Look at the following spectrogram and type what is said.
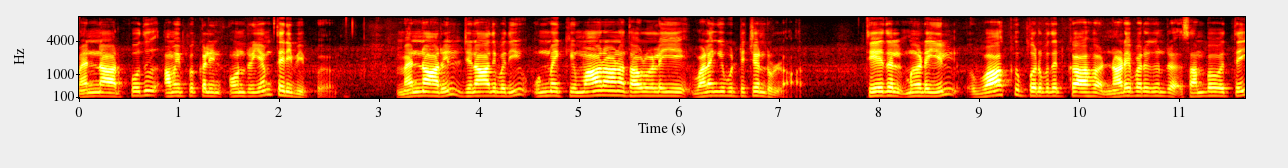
மன்னார் பொது அமைப்புகளின் ஒன்றியம் தெரிவிப்பு. மன்னாரில் ஜனாதிபதி உண்மைக்கு மாறான தகவல்களையே வழங்கிவிட்டு சென்றுள்ளார். தேர்தல் மேடையில் வாக்கு பெறுவதற்காக நடைபெறுகின்ற சம்பவத்தை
